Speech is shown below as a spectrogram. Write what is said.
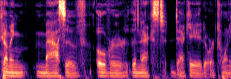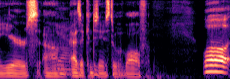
becoming massive over the next decade or twenty years um, Yeah. as it continues to evolve. Well,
